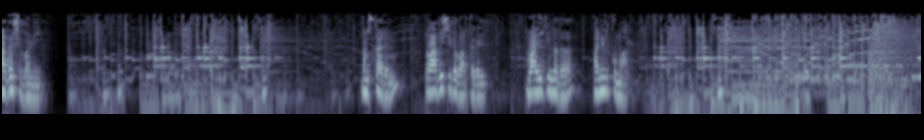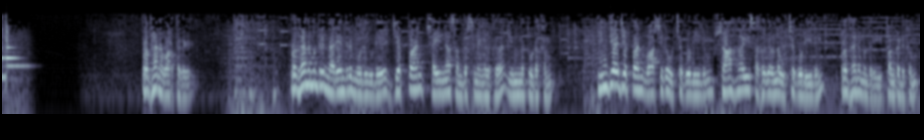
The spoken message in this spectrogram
ആകാശവാണി. നമസ്കാരം. പ്രാദേശിക വാർത്തകൾ. വായിക്കുന്നത് അനിൽകുമാർ. പ്രധാന വാർത്തകൾ. പ്രധാനമന്ത്രി നരേന്ദ്രമോദിയുടെ ജപ്പാൻ ചൈന സന്ദർശനങ്ങൾക്ക് ഇന്ന് തുടക്കം. ഇന്ത്യ ജപ്പാൻ വാർഷിക ഉച്ചകോടിയിലും ഷാങ്ഹായി സഹകരണ ഉച്ചകോടിയിലും പ്രധാനമന്ത്രി പങ്കെടുക്കും.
